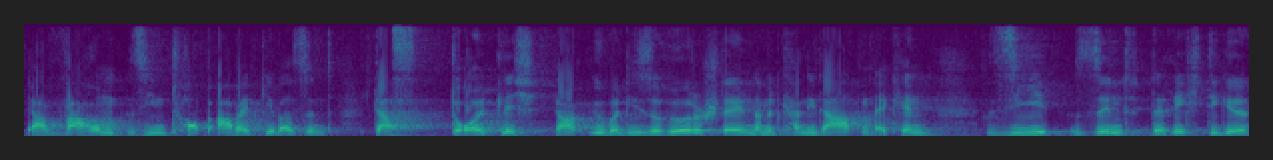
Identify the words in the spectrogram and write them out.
ja, warum Sie ein Top-Arbeitgeber sind, das deutlich ja, über diese Hürde stellen, damit Kandidaten erkennen, Sie sind der richtige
